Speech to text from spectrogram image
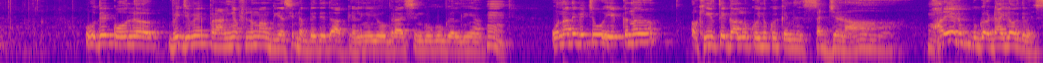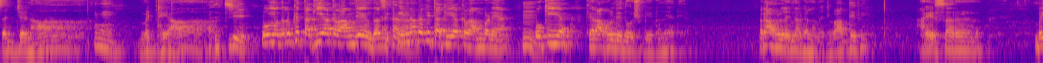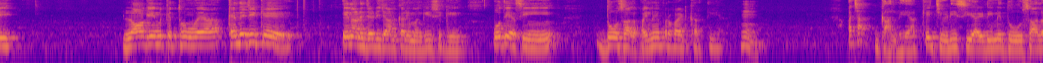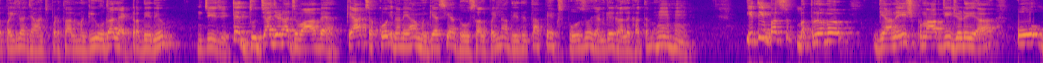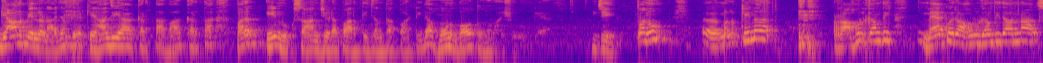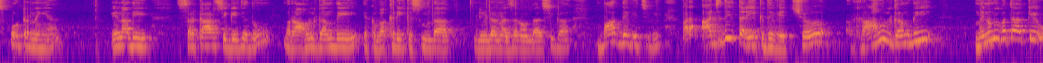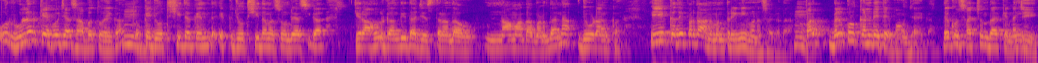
ਉਹਦੇ ਕੋਲ ਵੀ ਜਿਵੇਂ ਪੁਰਾਣੀਆਂ ਫਿਲਮਾਂ ਹੁੰਦੀਆਂ ਸੀ 90 ਦੇ ਦਹਾਕੇ ਵਾਲੀਆਂ ਯੋਗਰਾਜ ਸਿੰਘ ਗੂਗਲ ਦੀਆਂ। ਹੂੰ। ਉਹਨਾਂ ਦੇ ਵਿੱਚ ਉਹ ਇੱਕ ਨਾ ਅਖੀਰ ਤੇ ਗੱਲ ਕੋਈ ਨਾ ਕੋਈ ਕਹਿੰਦੇ ਸੱਜਣਾ। ਹਰੇਕ ਡਾਇਲੌਗ ਦੇ ਵਿੱਚ ਸੱਜਣਾ। ਹੂੰ। ਮਿੱਠਿਆ। ਜੀ। ਉਹ ਮਤਲਬ ਕਿ ਤਕੀਆ ਕਲਾਮ ਜੇ ਹੁੰਦਾ ਸੀ। ਇਹਨਾਂ ਦਾ ਵੀ ਤਕੀਆ ਕਲਾਮ ਬਣਿਆ। ਉਹ ਕੀ ਹੈ ਕਿ ਰਾਹੁਲ ਦੇ ਦੋਸ਼ ਬੇਬੁਨਿਆਦ ਆ। ਰਾਹੁਲ ਇਹਨਾਂ ਗੱਲਾਂ ਦਾ ਜਵਾਬ ਦੇਵੇ। ਅਰੇ ਸਰ ਬਈ ਲੌਗਇਨ ਕਿੱਥੋਂ ਹੋਇਆ? ਕਹਿੰਦੇ ਜੀ ਕਿ ਇਹਨਾਂ ਨੇ ਜਿਹੜੀ ਜਾਣਕਾਰੀ ਮੰਗੀ ਸੀਗੀ ਉਹ ਤੇ ਅਸੀਂ 2 ਸਾਲ ਪਹਿਲਾਂ ਹੀ ਪ੍ਰੋਵਾਈਡ ਕਰਤੀ ਹੈ। ਹੂੰ। ਅੱਛਾ ਗੱਲ ਇਹ ਆ ਕਿ ਜਿਹੜੀ ਸੀਆਈਡੀ ਨੇ 2 ਸਾਲ ਪਹਿਲਾਂ ਜਾਂਚ ਪੜਤਾਲ ਮੰਗੀ ਉਹਦਾ ਲੈਟਰ ਦੇ ਦਿਓ। ਜੀ ਜੀ। ਤੇ ਦੂਜਾ ਜਿਹੜਾ ਜਵਾਬ ਹੈ ਕਿ ਆ ਚੱਕੋ ਇਹਨਾਂ ਨੇ ਆ ਮੰਗਿਆ ਸੀ ਆ 2 ਸਾਲ ਪਹਿਲਾਂ ਦੇ ਦਿੱਤਾ ਆਪੇ ਐਕਸਪੋਜ਼ ਹੋ ਜਾਣਗੇ ਗੱਲ ਖਤਮ ਹੂੰ ਹੂੰ। ਇਹ ਤੇ ਬਸ ਮਤਲਬ ਗਿਆਨੇਸ਼ ਕੁਮਾਰ ਜੀ ਜਿਹੜੇ ਆ ਉਹ ਗਿਆਨ ਪੇਲਣ ਆ ਜਾਂਦੇ ਆ ਕਿ ਹਾਂਜੀ ਆ ਕਰਤਾ ਵਾ ਕਰਤਾ ਪਰ ਇਹ ਨੁਕਸਾਨ ਜਿਹੜਾ ਭਾਰਤੀ ਜਨਤਾ ਪਾਰਟੀ ਦਾ ਹੁਣ ਬਹੁਤ ਹੋਣਾ ਸ਼ੁਰੂ ਹੋ ਗਿਆ ਜੀ ਤੁਹਾਨੂੰ ਮਤਲਬ ਕਿ ਨਾ ਰਾਹੁਲ ਗਾਂਧੀ ਮੈਂ ਕੋਈ ਰਾਹੁਲ ਗਾਂਧੀ ਦਾ ਨਾ ਸਪੋਰਟਰ ਨਹੀਂ ਆ ਇਹਨਾਂ ਦੀ ਸਰਕਾਰ ਸੀਗੀ ਜਦੋਂ ਰਾਹੁਲ ਗਾਂਧੀ ਇੱਕ ਵੱਖਰੀ ਕਿਸਮ ਦਾ ਲੀਡਰ ਨਜ਼ਰ ਆਉਂਦਾ ਸੀਗਾ ਬਾਅਦ ਦੇ ਵਿੱਚ ਵੀ ਪਰ ਅੱਜ ਦੀ ਤਾਰੀਖ ਦੇ ਵਿੱਚ ਰਾਹੁਲ ਗਾਂਧੀ ਮੈਨੂੰ ਨਹੀਂ ਪਤਾ ਕਿ ਉਹ ਰੂਲਰ ਕਿਹੋ ਜਿਹਾ ਸਾਬਤ ਹੋਏਗਾ ਕਿਉਂਕਿ ਜੋਤਸ਼ੀ ਦਾ ਕਹਿੰਦੇ ਇੱਕ ਜੋਤਸ਼ੀ ਦਾ ਮੈਂ ਸੁਣ ਰਿਹਾ ਸੀਗਾ ਕਿ ਰਾਹੁਲ ਗਾਂਧੀ ਦਾ ਜਿਸ ਤਰ੍ਹਾਂ ਦਾ ਉਹ ਨਾਮਾਂ ਦਾ ਬਣਦਾ ਨਾ ਜੋੜ ਅੰਕ ਇਹ ਕਦੇ ਪ੍ਰਧਾਨ ਮੰਤਰੀ ਨਹੀਂ ਬਣ ਸਕਦਾ। ਪਰ ਬਿਲਕੁਲ ਕੰਡੇ ਤੇ ਪਹੁੰਚ ਜਾਏਗਾ। ਦੇਖੋ ਸੱਚ ਹੁੰਦਾ ਕਿ ਨਹੀਂ? ਜੀ।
